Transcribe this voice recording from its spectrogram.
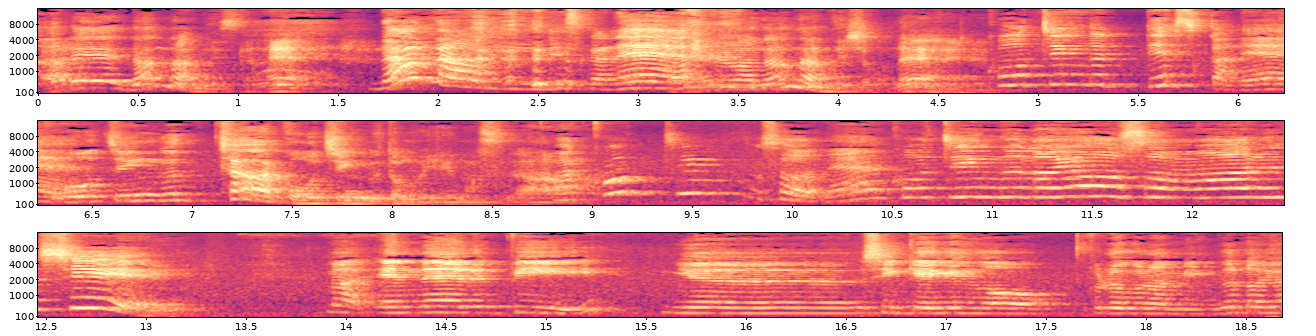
あれ何なんですかね。何なんですかあねれは何なんでしょうね。コーチングですかね。コーチングっちゃコーチングとも言えますまあが、コーチングそうね。コーチングの要素もあるし、まあ、NLP ニュー神経言語プログラミングの要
